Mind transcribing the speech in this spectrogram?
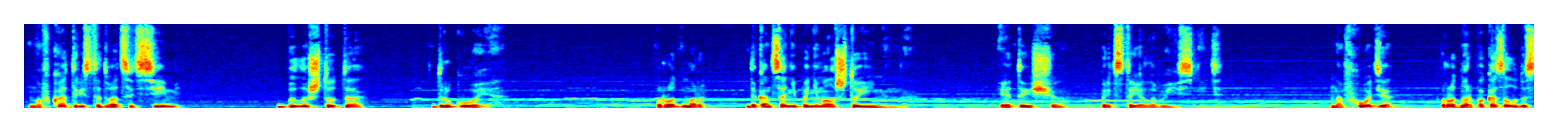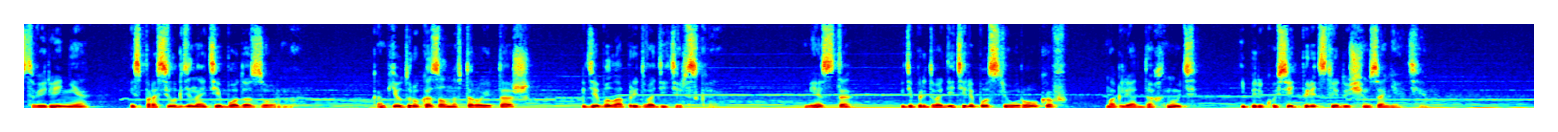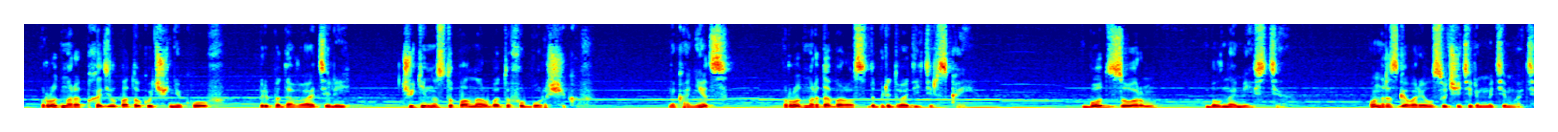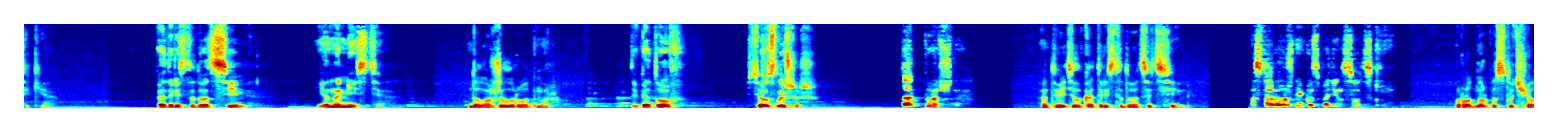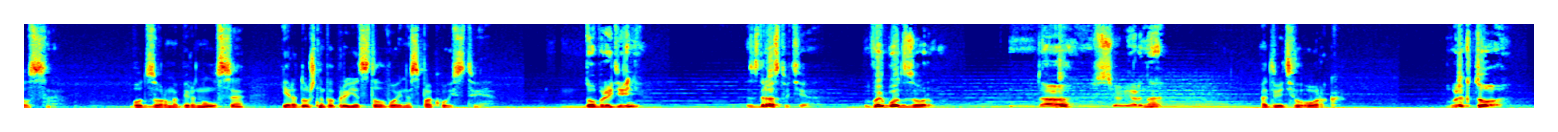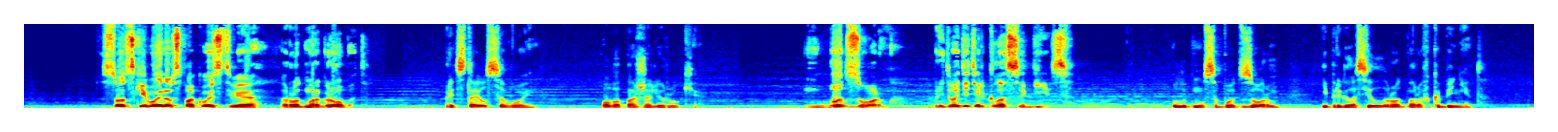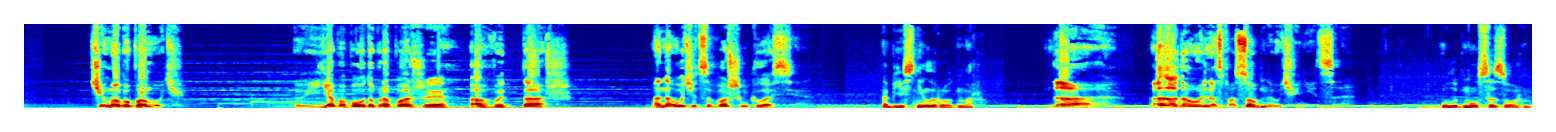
Но в К-327 было что-то другое. Родмар до конца не понимал, что именно. Это еще предстояло выяснить. На входе Родмар показал удостоверение и спросил, где найти Бода Зорма. Компьютер указал на второй этаж, где была предводительская. Место, где предводители после уроков могли отдохнуть и перекусить перед следующим занятием. Родмар обходил поток учеников, преподавателей чуть не наступал на роботов-уборщиков. Наконец, Родмар добрался до предводительской. Бот Зорм был на месте. Он разговаривал с учителем математики. К-327, я на месте. Доложил Родмар. Ты готов? Все слышишь? Так точно. Ответил К-327. Осторожней, господин Соцкий. Родмар постучался. Бот Зорм обернулся и радушно поприветствовал воина спокойствия. Добрый день. Здравствуйте. Вы бот Зорм? Да, все верно. Ответил орк. Вы кто? Соцкий воинов спокойствия Родмар Гробот. Представился воин. Оба пожали руки. Бот Зорм, предводитель класса ГИС. Улыбнулся бот Зорм и пригласил Родмара в кабинет. Чем могу помочь? Я по поводу пропажи Аввэтаж. Она учится в вашем классе. Объяснил Родмар. Да, она довольно способная ученица. Улыбнулся Зорм.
